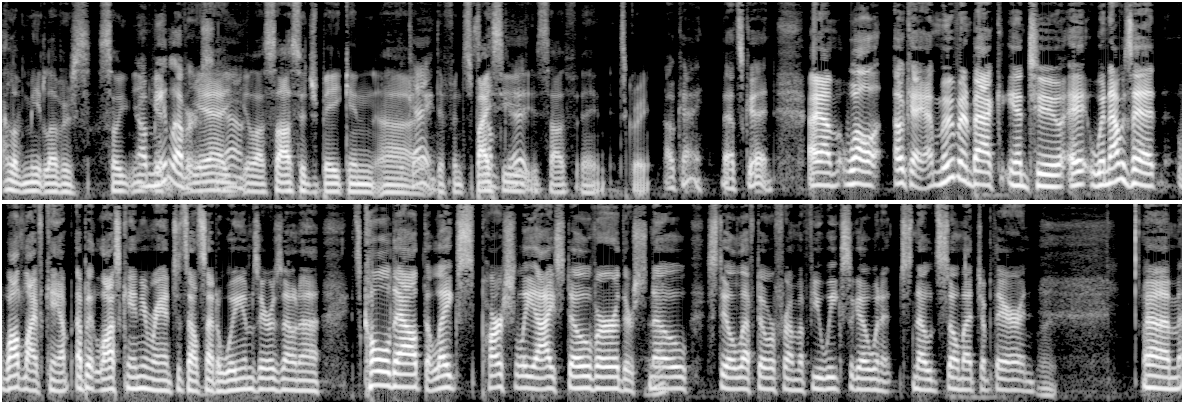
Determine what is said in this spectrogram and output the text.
I love meat lovers. So you Oh, get- meat lovers, Yeah, yeah. you get a lot of sausage, bacon, uh, Okay. different spicy sauce. It's great. Okay, that's good. Um, well, okay, I'm moving back into uh, when I was at WyldLife camp up at Lost Canyon Ranch. It's outside of Williams, Arizona. It's cold out. The lake's partially iced over. There's snow still left over from a few weeks ago when it snowed so much up there, and um,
